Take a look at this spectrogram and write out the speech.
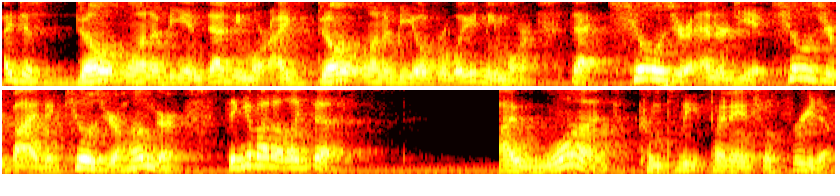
I just don't want to be in debt anymore. I don't want to be overweight anymore. That kills your energy. It kills your vibe. It kills your hunger. Think about it like this. I want complete financial freedom.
